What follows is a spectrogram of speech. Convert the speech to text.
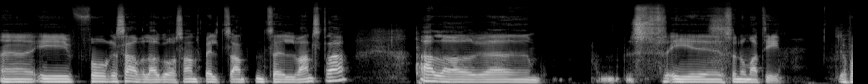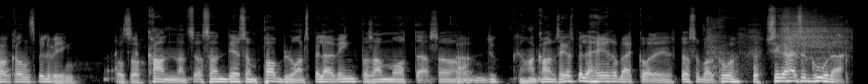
Eh, i, for reservelaget også har han spilt enten til venstre eller eh, i, som nummer ti. Ja, for han kan spille wing også. Kan, altså, det er som Pablo, han spiller wing på samme måte. Så du, Han kan sikkert spille høyreback òg, det spørs bare hvor sikkert han er så god der.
